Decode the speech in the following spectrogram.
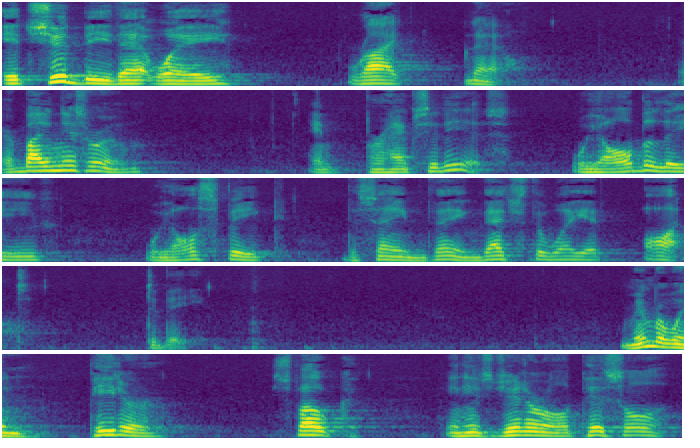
It should be that way right now. Everybody in this room, and perhaps it is, we all believe, we all speak the same thing. That's the way it ought to be. Remember when Peter spoke in his general epistle,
